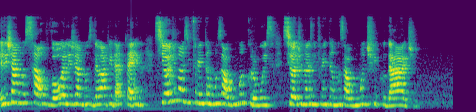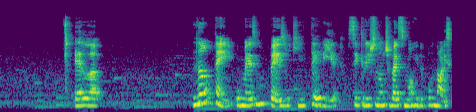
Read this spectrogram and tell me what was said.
ele já nos salvou, ele já nos deu a vida eterna. Se hoje nós enfrentamos alguma cruz, se hoje nós enfrentamos alguma dificuldade, ela não tem o mesmo peso que teria se Cristo não tivesse morrido por nós.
